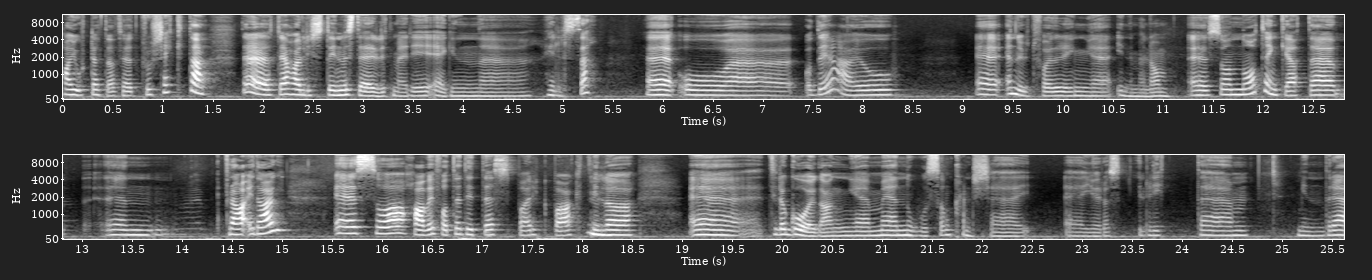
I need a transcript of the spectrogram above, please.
har gjort dette til et prosjekt, da, det er at jeg har lyst til å investere litt mer i egen uh, helse. Uh, og, uh, og det er jo en utfordring innimellom. Så nå tenker jeg at fra i dag så har vi fått et lite spark bak til, å, eh, til å gå i gang med noe som kanskje eh, gjør oss litt eh, mindre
